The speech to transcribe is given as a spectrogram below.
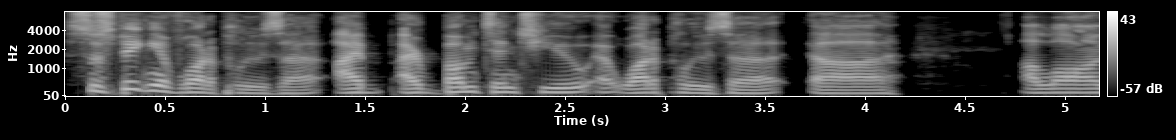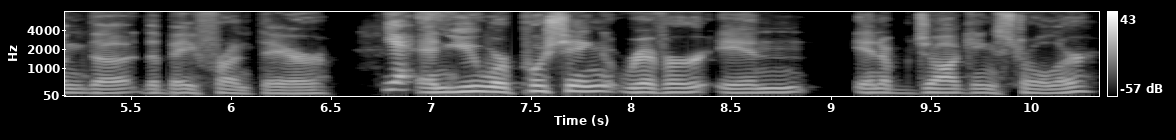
So speaking of Wadapalooza, I I bumped into you at Wadapalooza uh along the the bayfront there yes. and you were pushing River in in a jogging stroller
